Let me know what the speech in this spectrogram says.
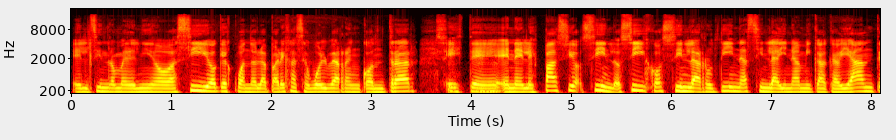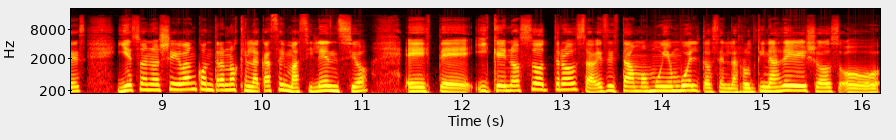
el síndrome del nido vacío, que es cuando la pareja se vuelve a reencontrar este, en el espacio sin los hijos, sin la rutina, sin la dinámica que había antes. Y eso nos lleva a encontrarnos que en la casa hay más silencio este, y que nosotros a veces estamos muy envueltos en las rutinas de ellos o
